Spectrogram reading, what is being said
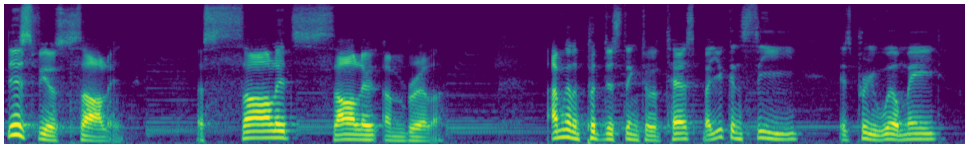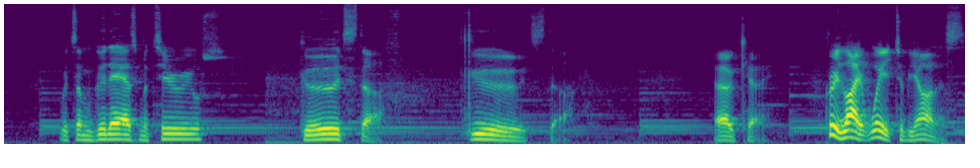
this feels solid. A solid, solid umbrella. I'm gonna put this thing to the test, but you can see it's pretty well made with some good ass materials. Good stuff. Good stuff. Okay. Pretty lightweight to be honest.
